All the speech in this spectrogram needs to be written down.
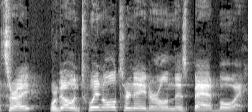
That's right, we're going twin alternator on this bad boy.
